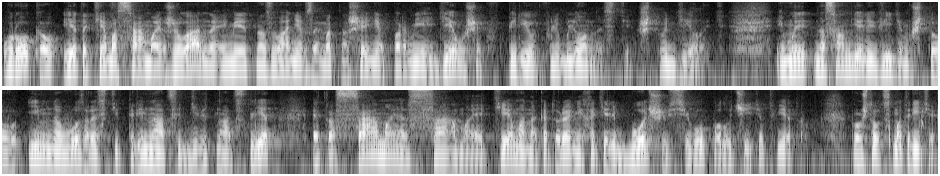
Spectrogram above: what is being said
уроков, и эта тема самая желанная, имеет название «Взаимоотношения парней и девушек в период влюбленности. Что делать?». И мы на самом деле видим, что именно в возрасте 13-19 лет это самая-самая тема, на которую они хотели больше всего получить ответов. Потому что вот смотрите,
